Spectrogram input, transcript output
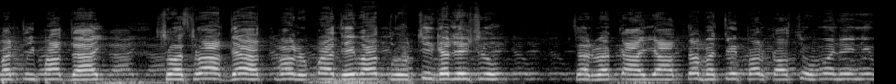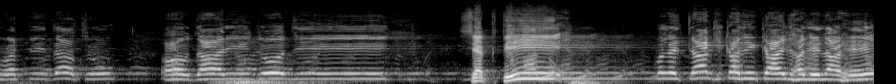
प्रतिपाध्याय। स्वस्वाध्यात्म रूपा देवा तुची गणेशू सर्व कायात्मती प्रकाशू मने निवर्ती जासू अवधारी जोजी। शक्ती। मला त्या ठिकाणी काय झालेलं आहे?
